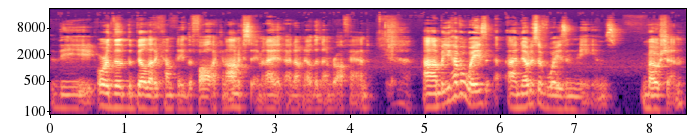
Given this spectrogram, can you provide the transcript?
the, or the, the bill that accompanied the fall economic statement, I, I don't know the number offhand, um, but you have a ways, a notice of ways and means motion.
